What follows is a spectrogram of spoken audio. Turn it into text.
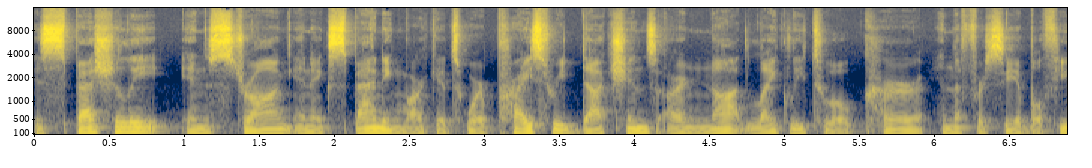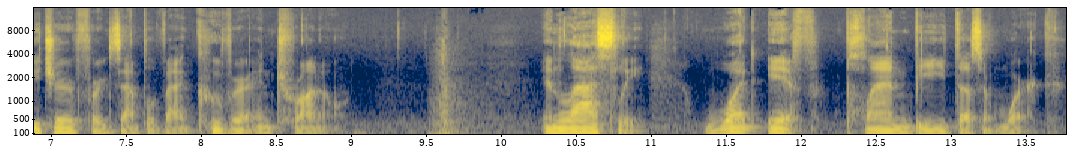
especially in strong and expanding markets where price reductions are not likely to occur in the foreseeable future, for example, Vancouver and Toronto. And lastly, what if Plan B doesn't work?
